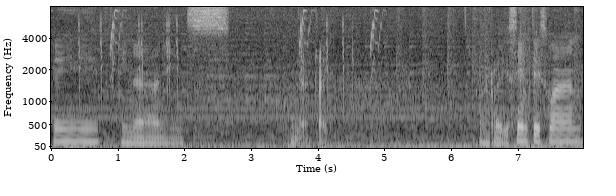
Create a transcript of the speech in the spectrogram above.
Okay, Pina needs... 11, right. Already seen this one.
